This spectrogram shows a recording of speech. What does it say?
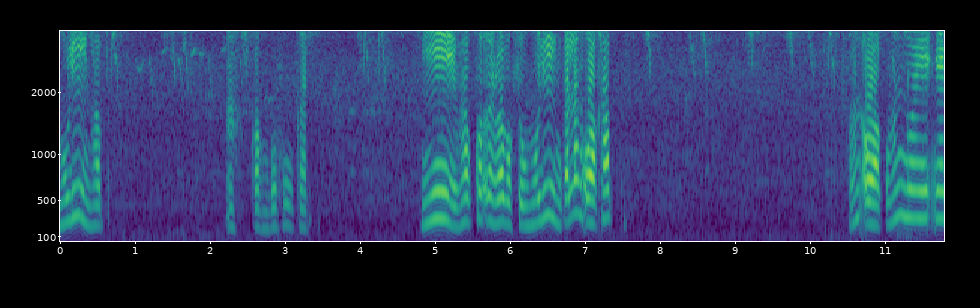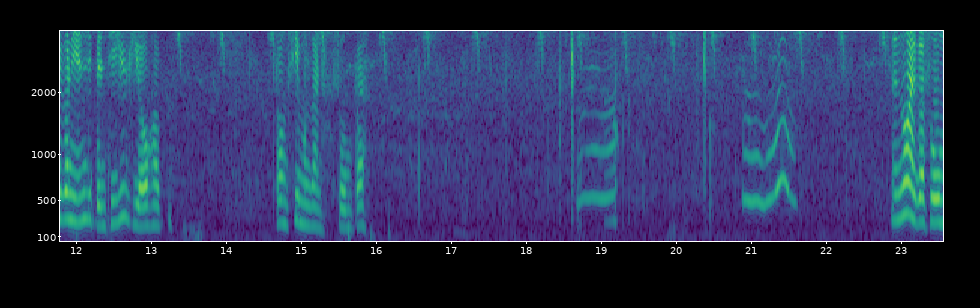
ฮูลิงครับอะกล่องโบโฟกัสนี่ครับก็เอิ่นว่าบักสมฮูลิงกำลังออกครับมันออกมันหน่วยใหญ่กว่านี้นจะเป็นสีเขียวครับลองชิมเหมือนกันสมไป น้อยกระซุม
